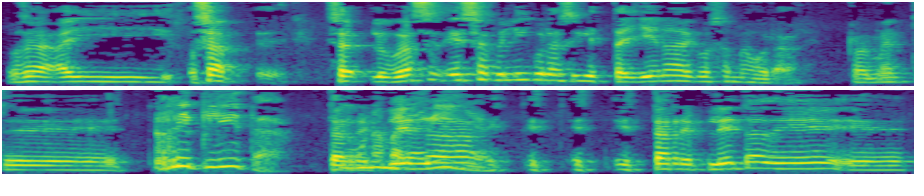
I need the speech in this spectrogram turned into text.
O sea, hay... O sea, eh, o sea, lo que es esa película sí que está llena de cosas memorables. Realmente Repleta. está es una repleta, maravilla. está repleta de, eh,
